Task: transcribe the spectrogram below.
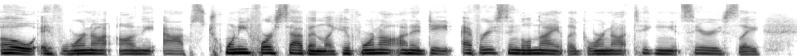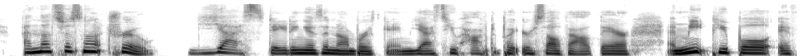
oh if we're not on the apps 24/7 like if we're not on a date every single night like we're not taking it seriously. And that's just not true yes dating is a numbers game yes you have to put yourself out there and meet people if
